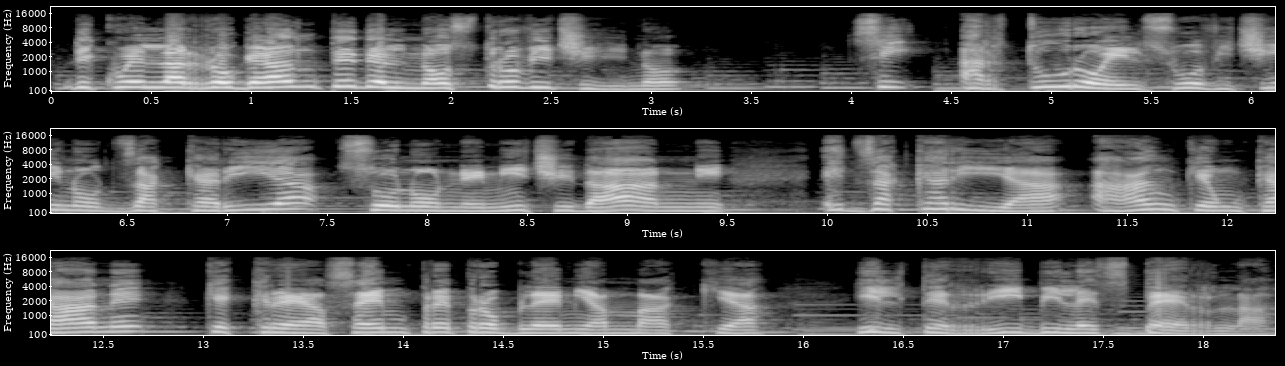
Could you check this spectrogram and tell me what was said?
di quell'arrogante del nostro vicino. Sì, Arturo e il suo vicino Zaccaria sono nemici da anni e Zaccaria ha anche un cane che crea sempre problemi a macchia, il terribile Sberla.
